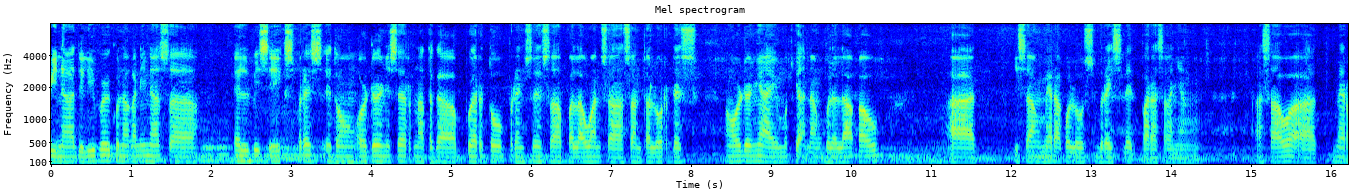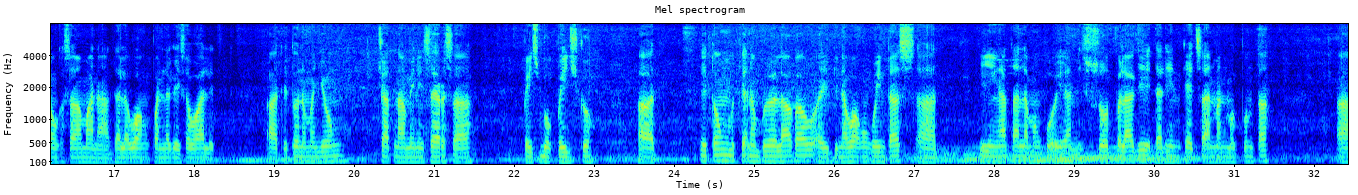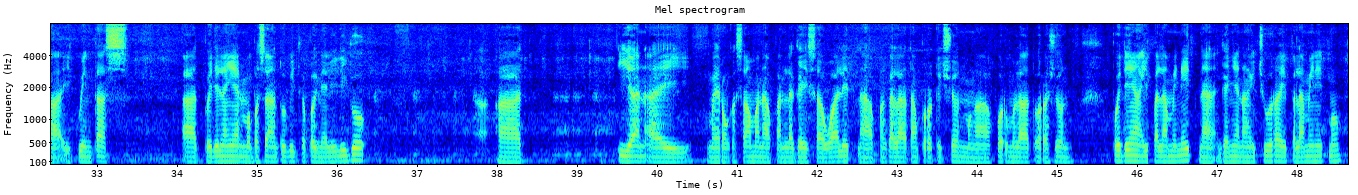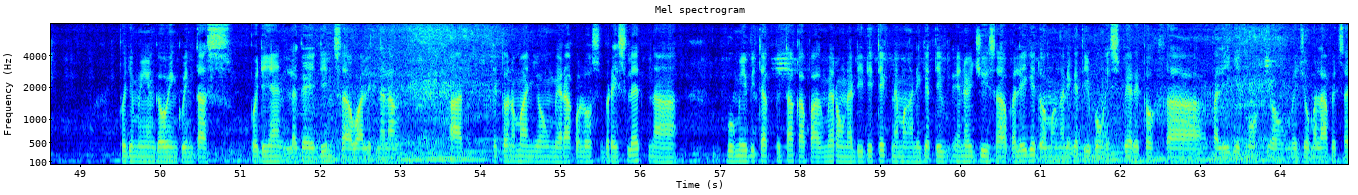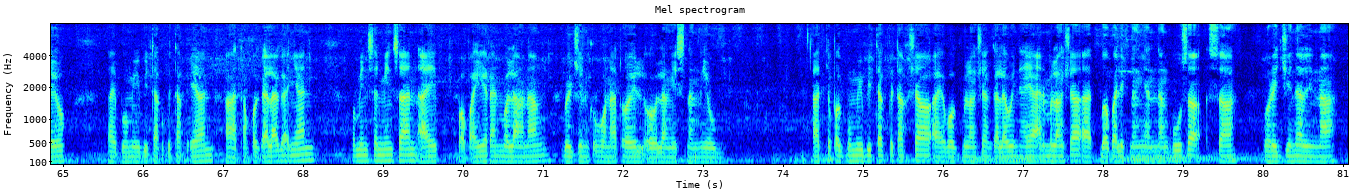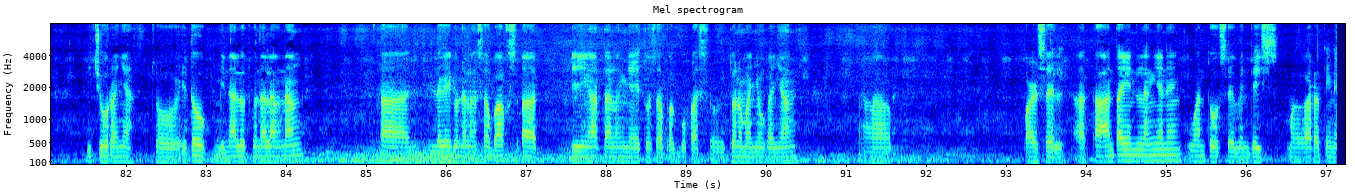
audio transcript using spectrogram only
Pina-deliver ko na kanina sa LBC Express itong order ni sir na taga Puerto Princesa, Palawan sa Santa Lourdes. Ang order niya ay mutya ng bulalakaw at isang miraculous bracelet para sa kanyang asawa at merong kasama na dalawang panlagay sa wallet. At ito naman yung chat namin ni sir sa Facebook page ko. At itong mutya ng bulalakaw ay ginawa kong kwintas at iingatan lamang po yan. Isusuot palagi, dalhin kahit saan man magpunta. Ah, ikwintas. At pwede lang yan mabasa ng tubig kapag naliligo. At iyan ay mayroong kasama na panlagay sa wallet na pangkalatang proteksyon, mga formula at orasyon. Pwede yang ipalaminate na ganyan ang itsura, ipalaminate mo. Pwede mo yang gawing kwintas. Pwede yan ilagay din sa wallet na lang. At ito naman yung miraculous bracelet na bumibitak-bitak kapag merong nadidetect na mga negative energy sa paligid o mga negatibong espiritu sa paligid mo, yung medyo malapit sa'yo, ay bumibitak-bitak yan. At ang pag-alaga niyan, paminsan-minsan ay papahiran mo lang ng virgin coconut oil o langis ng niyog. At kapag bumibitak-bitak siya, ay wag mo lang siyang galawin, hayaan mo lang siya at babalik lang yan ng kusa sa original na itsura niya. So, ito, binalot ko na lang ng uh, nilagay ko na lang sa box at iingatan lang niya ito sa pagbukas. So, ito naman yung kanyang ah, parcel. At aantayin lang yan ng 1 to 7 days makakarating na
